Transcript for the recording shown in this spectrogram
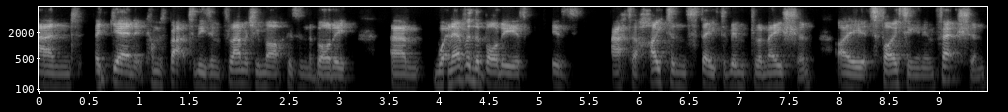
And again, it comes back to these inflammatory markers in the body. Um, whenever the body is, is at a heightened state of inflammation, i.e., it's fighting an infection,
